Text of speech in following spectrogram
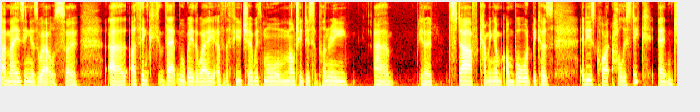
amazing as well. So. Uh, I think that will be the way of the future with more multidisciplinary, uh, you know, staff coming on board because it is quite holistic, and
